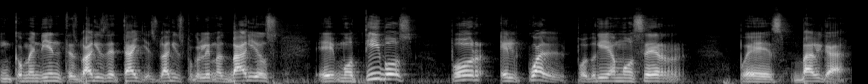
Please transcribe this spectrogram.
inconvenientes, varios detalles, varios problemas, varios eh, motivos por el cual podríamos ser, pues, valga,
